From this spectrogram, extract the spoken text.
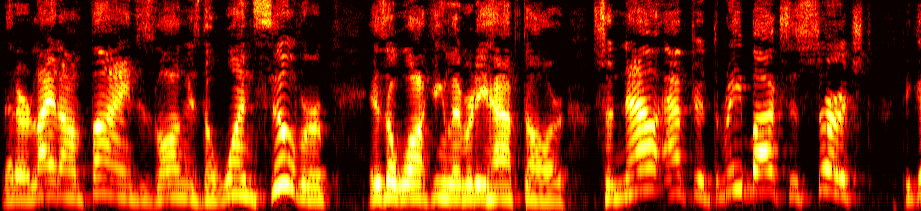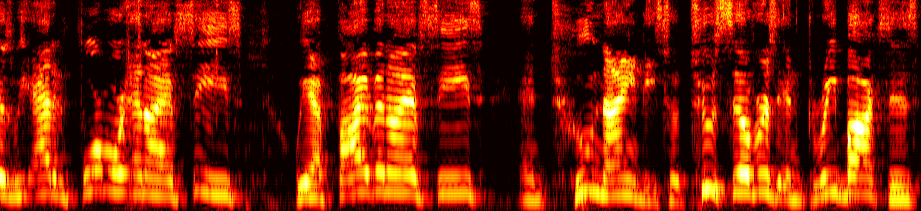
that are light on fines as long as the one silver is a Walking Liberty half dollar. So now, after three boxes searched, because we added four more NIFCs, we have five NIFCs and two 90s. So two silvers in three boxes.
